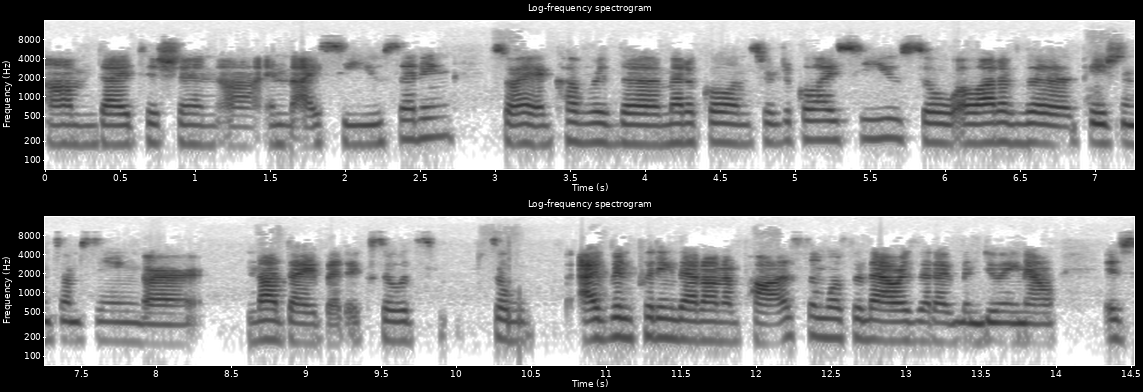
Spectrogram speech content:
um, dietitian uh, in the ICU setting. So I covered the medical and surgical ICU. So a lot of the patients I'm seeing are not diabetic. So it's so I've been putting that on a pause. So most of the hours that I've been doing now is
